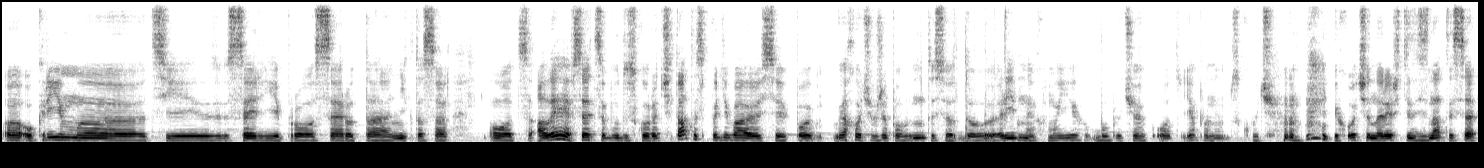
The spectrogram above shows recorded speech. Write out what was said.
Окрім е, цієї серії про Серу та Ніктоса. От, але я все це буду скоро читати, сподіваюся. і по- Я хочу вже повернутися до рідних моїх бубочок. От я по ним скучу. І хочу нарешті дізнатися,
